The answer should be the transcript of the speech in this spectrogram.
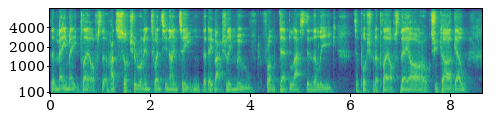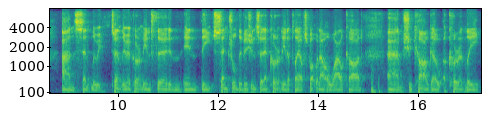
that may make playoffs that have had such a run in 2019 that they've actually moved from dead last in the league to push for the playoffs. They are Chicago and St. Louis. St. Louis are currently in third in, in the Central Division, so they're currently in a playoff spot without a wild card. Um, Chicago are currently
